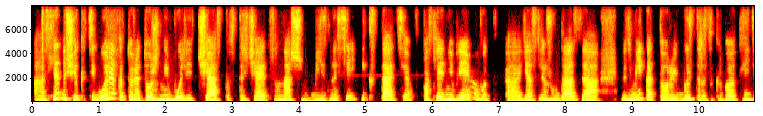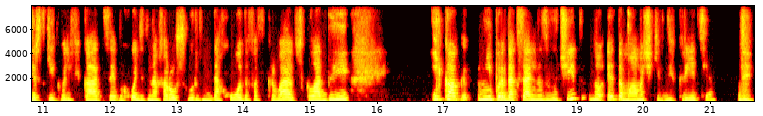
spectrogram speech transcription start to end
А следующая категория, которая тоже наиболее часто встречается в нашем бизнесе, и, кстати, в последнее время вот а, я слежу да, за людьми, которые быстро закрывают лидерские квалификации, выходят на хороший уровень доходов, открывают склады, и как не парадоксально звучит, но это мамочки в декрете.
